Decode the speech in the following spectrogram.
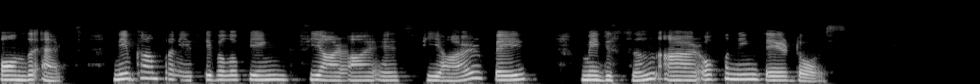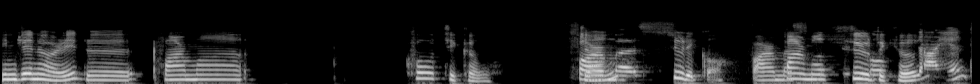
on the act. New companies developing CRISPR-based medicine are opening their doors. In January, the pharmaceutical pharmaceutical pharmaceutical, giant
